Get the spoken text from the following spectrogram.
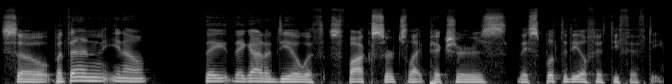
So, but then you know, they they got a deal with Fox Searchlight Pictures. They split the deal 50-50.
